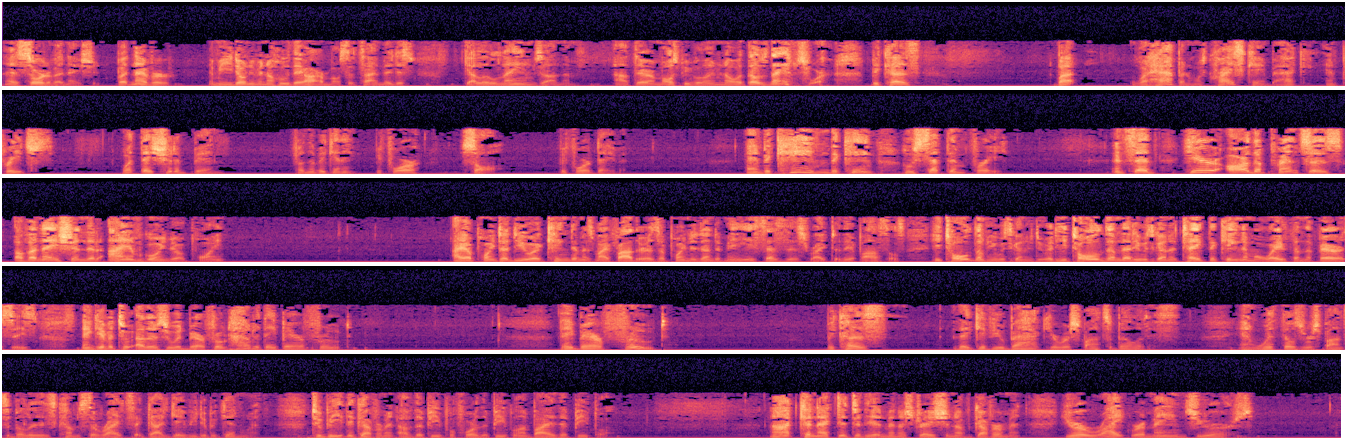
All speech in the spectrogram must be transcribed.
It's sort of a nation, but never. I mean, you don't even know who they are most of the time. They just got little names on them out there, and most people don't even know what those names were because. But what happened was Christ came back and preached what they should have been from the beginning, before Saul, before David, and became the king who set them free. And said, Here are the princes of a nation that I am going to appoint I appointed you a kingdom as my Father has appointed unto me. He says this right to the apostles. He told them he was going to do it. He told them that he was going to take the kingdom away from the Pharisees and give it to others who would bear fruit. How do they bear fruit? They bear fruit because they give you back your responsibilities. And with those responsibilities comes the rights that God gave you to begin with. To be the government of the people, for the people, and by the people not connected to the administration of government, your right remains yours.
